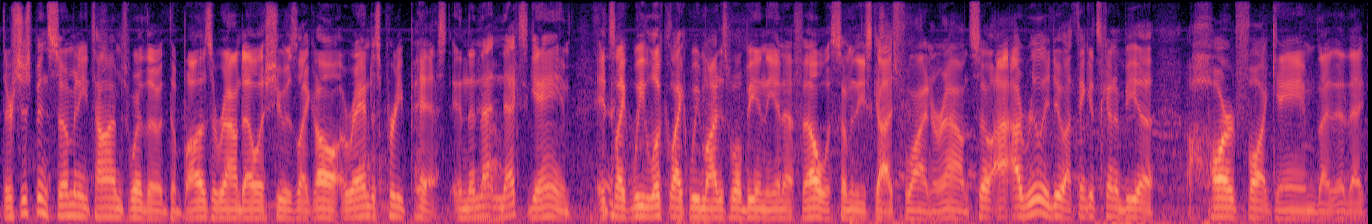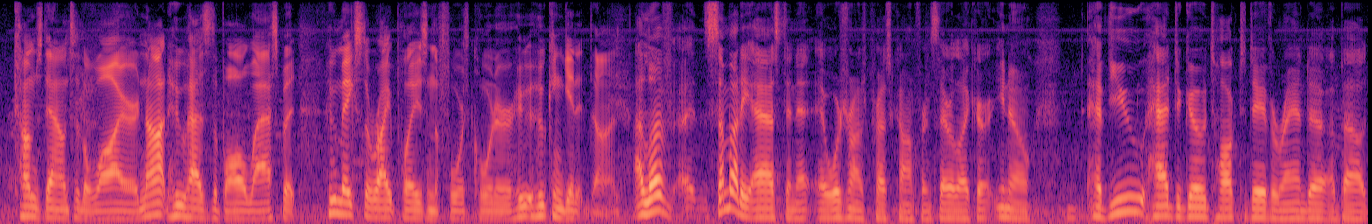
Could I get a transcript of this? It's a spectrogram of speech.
there's just been so many times where the the buzz around LSU is like, oh, Aranda's pretty pissed, and then that next game, it's like we look like we might as well be in the NFL with some of these guys flying around. So I, I really do. I think it's going to be a a hard fought game that, that, comes down to the wire. Not who has the ball last, but who makes the right plays in the fourth quarter, who, who can get it done. I love. Uh, somebody asked in at, at Orgeron's press conference. They were like, you know, have you had to go talk to Dave Aranda about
